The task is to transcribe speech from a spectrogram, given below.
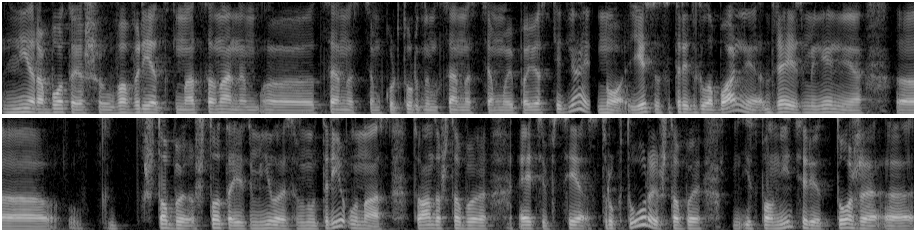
не работаешь во вред национальным э, ценностям, культурным ценностям и повестке дня, но если смотреть глобальнее, для изменения, э, чтобы что-то изменилось внутри у нас, то надо, чтобы эти все структуры, чтобы исполнители тоже, э,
